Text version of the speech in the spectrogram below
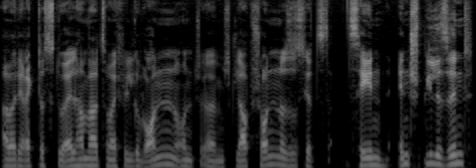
Aber direkt das Duell haben wir zum Beispiel gewonnen und ähm, ich glaube schon, dass es jetzt zehn Endspiele sind.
